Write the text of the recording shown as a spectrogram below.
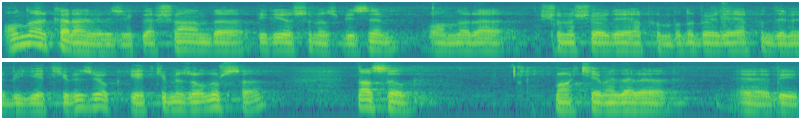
onlar karar verecekler. Şu anda biliyorsunuz bizim onlara şunu şöyle yapın, bunu böyle yapın deme bir yetkimiz yok. Yetkimiz olursa nasıl mahkemelere e, bir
